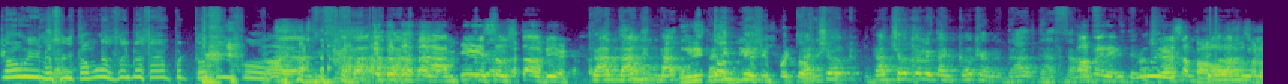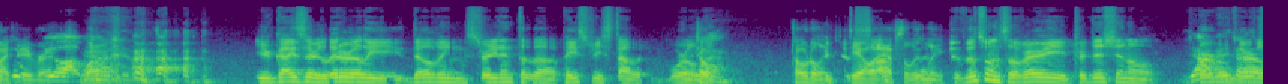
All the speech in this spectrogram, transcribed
Joey, necesitamos cerveza en Puerto Rico. Oh. I'm hearing some stuff here. That that that, We need that, dog beers in that, Puerto that, Rico. choc- that chocolate and coconut that that sounds How very many? delicious. There's some Oh, that's one of my favorite. One of my favorites. You guys are literally delving straight into the pastry stout world. To- yeah, Totally, yeah, oh, awesome. absolutely. This one's a very traditional yeah, very bourbon barrel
